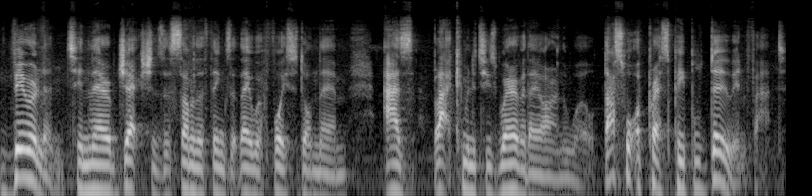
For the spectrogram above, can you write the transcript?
virulent in their objections at some of the things that they were foisted on them as black communities wherever they are in the world. That's what oppressed people do, in fact.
